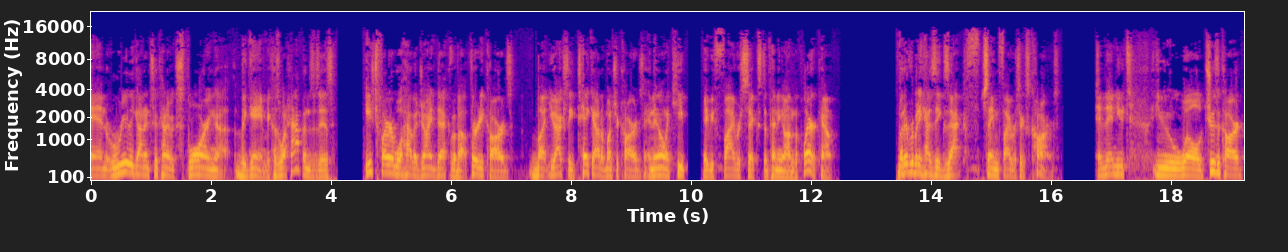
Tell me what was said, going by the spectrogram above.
and really got into kind of exploring uh, the game because what happens is, each player will have a giant deck of about 30 cards, but you actually take out a bunch of cards and they only keep maybe five or six depending on the player count. But everybody has the exact same five or six cards. And then you you will choose a card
